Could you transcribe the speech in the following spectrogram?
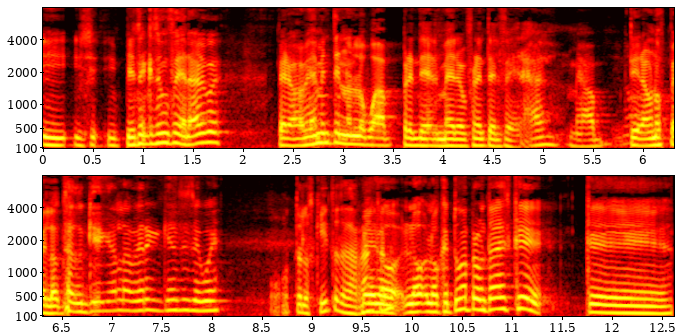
y, y, si- y piensan que es un federal, güey. Pero obviamente no lo voy a prender mero enfrente del federal. Me va a tirar unos pelotas. ¿Qué a la verga? ¿Quién es ese güey? O te los quitas, te los arrancan. Pero lo, lo que tú me preguntabas es que, que...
